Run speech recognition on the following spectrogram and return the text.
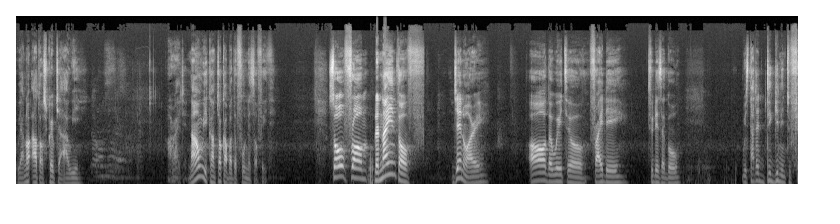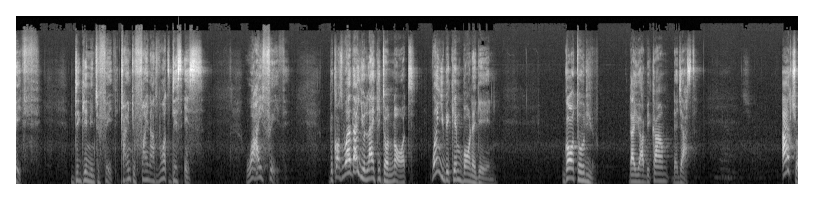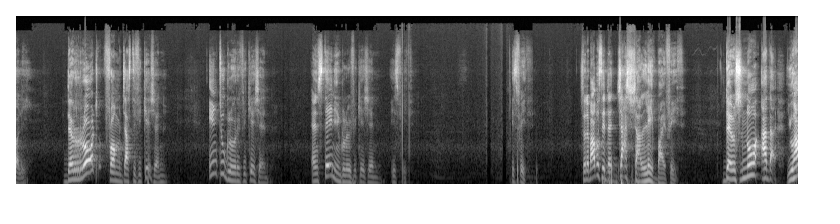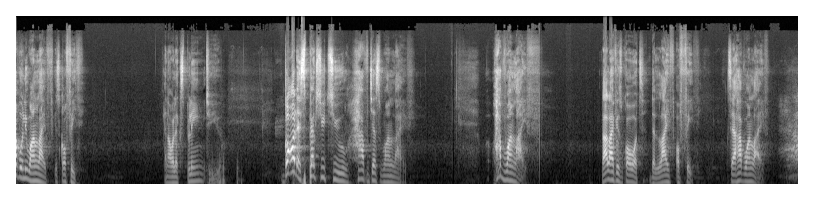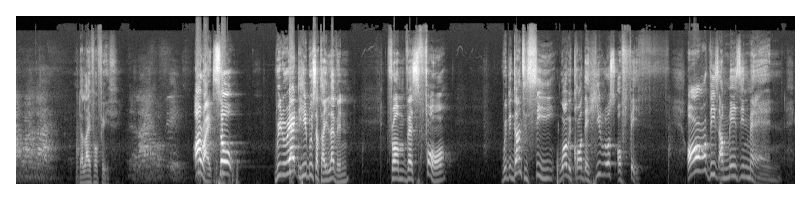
We are not out of scripture, are we? No, All right. Now we can talk about the fullness of faith. So, from the 9th of January all the way till Friday, two days ago, we started digging into faith. Digging into faith, trying to find out what this is. Why faith? Because whether you like it or not, when you became born again, God told you that you have become the just. Actually, the road from justification into glorification and staying in glorification is faith. Is faith. So the Bible said the just shall live by faith. There is no other, you have only one life. It's called faith. And I will explain to you. God expects you to have just one life. Have one life. That life is called what? The life of faith. Say, I have one life. I have one life. The life of faith. The life of faith. All right, so we read Hebrews chapter 11 from verse 4. We began to see what we call the heroes of faith. All these amazing men,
